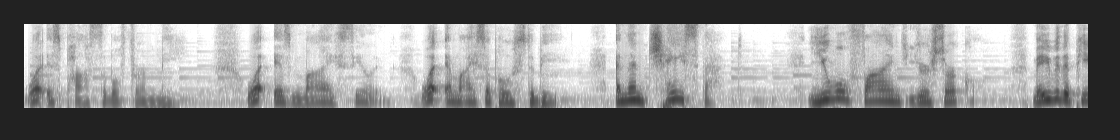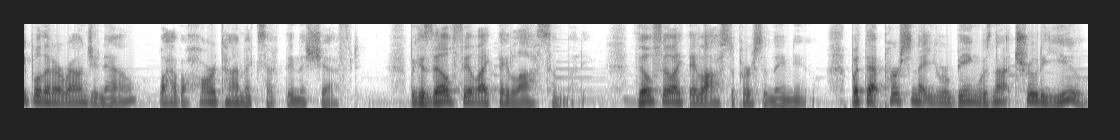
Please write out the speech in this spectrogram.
what is possible for me? What is my ceiling? What am I supposed to be? And then chase that. You will find your circle. Maybe the people that are around you now will have a hard time accepting the shift because they'll feel like they lost somebody. They'll feel like they lost a person they knew. But that person that you were being was not true to you.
